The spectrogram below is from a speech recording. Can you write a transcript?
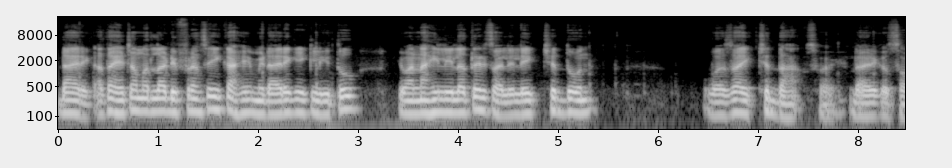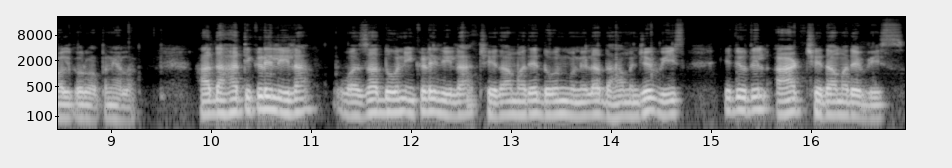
डायरेक्ट आता ह्याच्यामधला डिफरन्स एक आहे. मी डायरेक्ट एक लिहितो. किंवा नाही लिहिला तरी चालेल. एक छेद दोन. वजा एक छेद दहा. सॉरी डायरेक्ट सॉल्व करू आपण याला. हा दहा तिकडे लिहिला. वजा दोन इकडे लिहिला. छेदामध्ये दोन गुणिला दहा म्हणजे वीस. किती होतील? आठ छेदामध्ये वीस.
